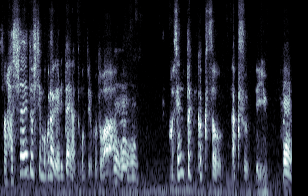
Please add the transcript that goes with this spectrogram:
その発射台として僕らがやりたいなと思ってることは、うんうんうん、選択格差をなくすっていう、うん、やっ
